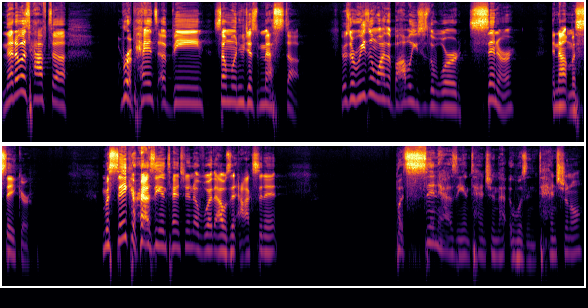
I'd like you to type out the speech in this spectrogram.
None of us have to repent of being someone who just messed up. There's a reason why the Bible uses the word sinner and not mistaker. Mistaker has the intention of whether that was an accident, but sin has the intention that it was intentional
